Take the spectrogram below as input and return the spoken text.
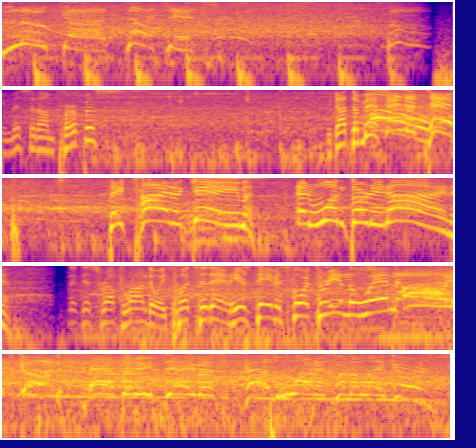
Luka Doncic. You miss it on purpose. They got the miss and the oh! tip! They tie the game at 139! To disrupt Rondo, he puts it in. Here's Davis, 4-3 in the win. Oh, it's good! Anthony Davis has won it for the Lakers!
